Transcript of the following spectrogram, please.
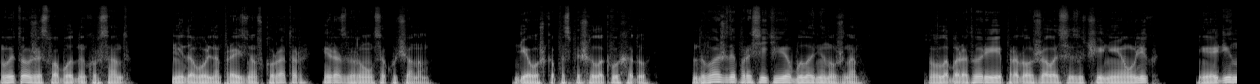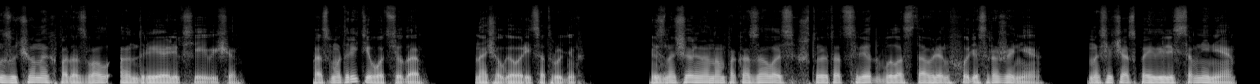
вы тоже свободный курсант», — недовольно произнес куратор и развернулся к ученым. Девушка поспешила к выходу. Дважды просить ее было не нужно. В лаборатории продолжалось изучение улик, и один из ученых подозвал Андрея Алексеевича. «Посмотрите вот сюда», — начал говорить сотрудник. «Изначально нам показалось, что этот след был оставлен в ходе сражения, но сейчас появились сомнения.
